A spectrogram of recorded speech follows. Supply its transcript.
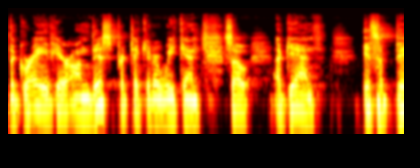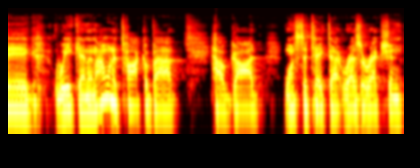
the grave here on this particular weekend. So again, it's a big weekend. And I want to talk about how God wants to take that resurrection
